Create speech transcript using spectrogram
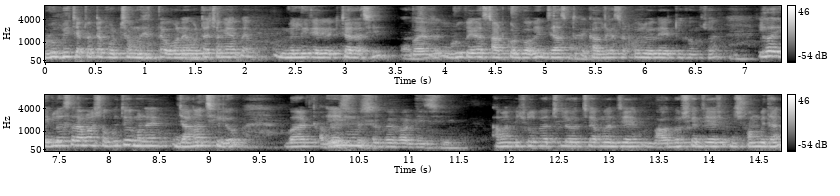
গ্রুপ বি চ্যাপ্টারটা পড়ছি আমাদের তো মানে ওটার সঙ্গে মেনলি টিচার আছি এবার গ্রুপ এটা স্টার্ট করব আমি জাস্ট কাল থেকে স্টার্ট করব একটু সমস্যা এগুলো এগুলো স্যার আমার সব কিছু মানে জানা ছিল বাট এই স্পেশাল পেপার দিয়েছি। আমার পিছল পেপার ছিল হচ্ছে আপনার যে ভারতবর্ষের যে সংবিধান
